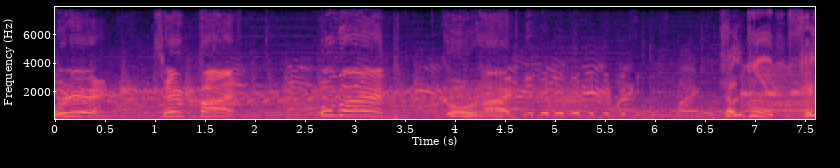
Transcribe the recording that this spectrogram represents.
俺先輩。お前後輩。ちゃんと先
